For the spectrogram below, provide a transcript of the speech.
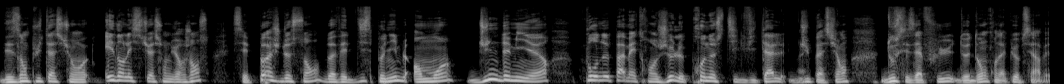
des amputations. Et dans les situations d'urgence, ces poches de sang doivent être disponibles en moins d'une demi-heure pour ne pas mettre en jeu le pronostic vital du patient, d'où ces afflux de dons qu'on a pu observer.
